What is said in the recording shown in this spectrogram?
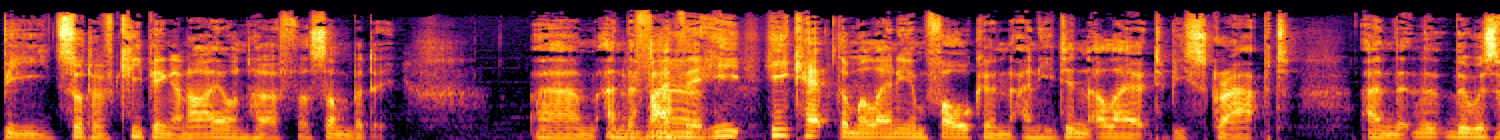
be sort of keeping an eye on her for somebody. Um, and the fact that he, he kept the Millennium Falcon and he didn't allow it to be scrapped, and th- th- there was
